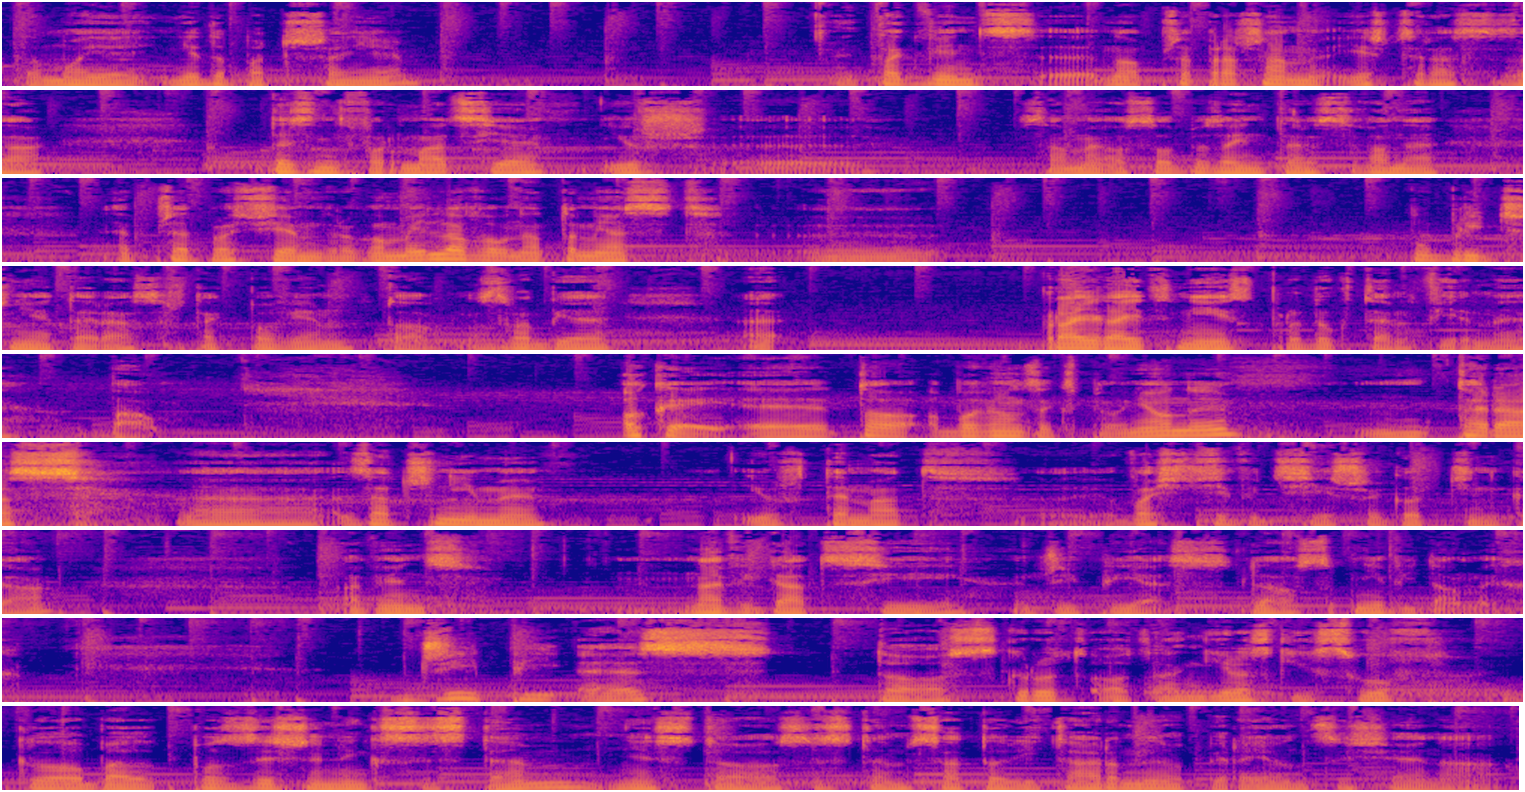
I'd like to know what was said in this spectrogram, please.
to moje niedopatrzenie. Tak więc, e, no, przepraszam jeszcze raz za dezinformację. Już same osoby zainteresowane przeprosiłem drogą mailową, natomiast publicznie teraz, że tak powiem, to zrobię. Braillite nie jest produktem firmy Baum. Ok, to obowiązek spełniony. Teraz e, zacznijmy już temat e, właściwy dzisiejszego odcinka, a więc nawigacji GPS dla osób niewidomych. GPS to skrót od angielskich słów Global Positioning System. Jest to system satelitarny opierający się na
